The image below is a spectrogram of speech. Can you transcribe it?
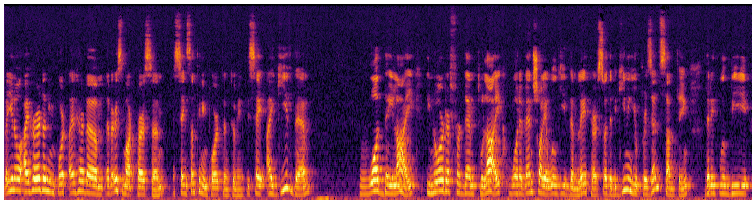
But you know i heard an important i heard um, a very smart person saying something important to me. He say i give them what they like in order for them to like what eventually i will give them later. So at the beginning you present something that it will be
